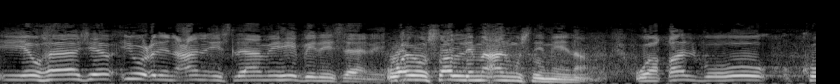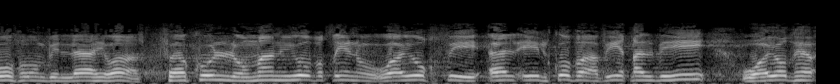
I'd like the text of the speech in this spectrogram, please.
يهاجر يعلن عن إسلامه بلسانه ويصلي مع المسلمين. وقلبه كفر بالله ورسوله. فكل من يبطن ويخفي الكفر في قلبه ويظهر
